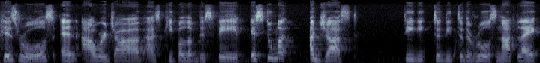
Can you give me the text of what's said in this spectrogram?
his rules and our job as people of this faith is to ma- adjust to the, to the to the rules not like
